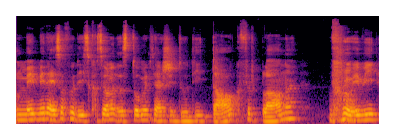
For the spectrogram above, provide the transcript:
Und wir, wir haben so viele Diskussionen, dass du mir sagst, ich die Tag verplanen. ich,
